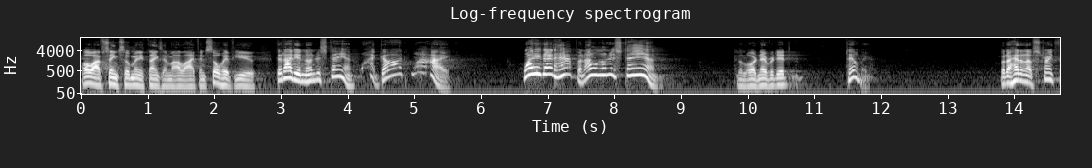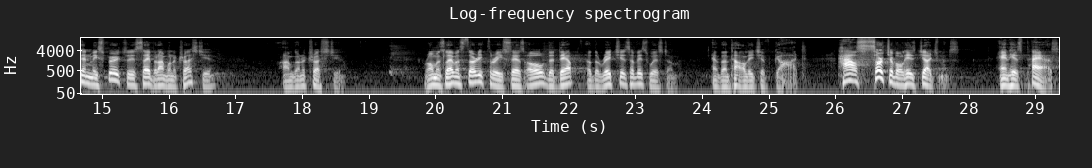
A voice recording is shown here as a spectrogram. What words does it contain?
Oh, I've seen so many things in my life, and so have you, that I didn't understand. Why, God? Why? Why did that happen? I don't understand. The Lord never did tell me. But I had enough strength in me spiritually to say, But I'm going to trust you. I'm going to trust you. Romans 11 33 says, Oh, the depth of the riches of his wisdom and the knowledge of God. How searchable his judgments and his paths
